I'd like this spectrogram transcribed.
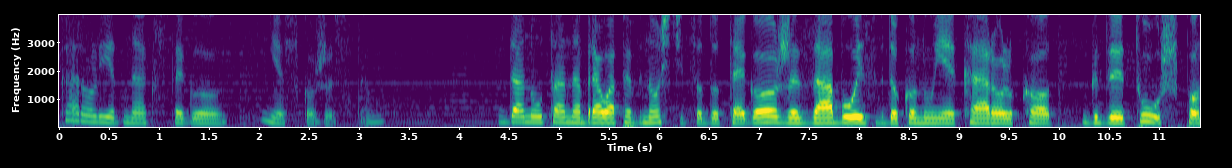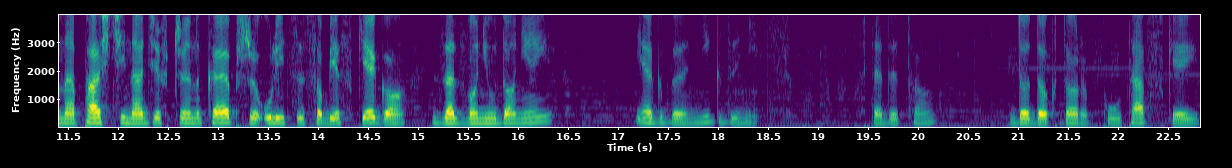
Karol jednak z tego nie skorzystał. Danuta nabrała pewności co do tego, że zabójstw dokonuje Karol Kot, gdy tuż po napaści na dziewczynkę przy ulicy Sobieskiego zadzwonił do niej, jakby nigdy nic. Wtedy to do doktor Półtawskiej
